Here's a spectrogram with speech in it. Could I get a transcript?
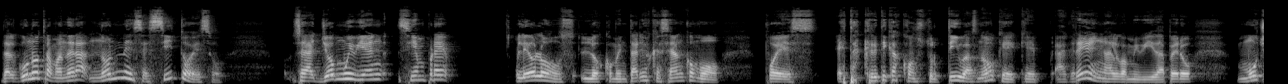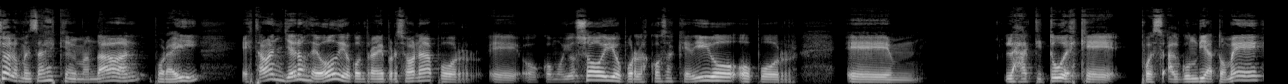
de alguna otra manera no necesito eso. O sea, yo muy bien siempre leo los, los comentarios que sean como, pues, estas críticas constructivas, ¿no? Que, que agreguen algo a mi vida, pero muchos de los mensajes que me mandaban por ahí estaban llenos de odio contra mi persona por, eh, o como yo soy, o por las cosas que digo, o por eh, las actitudes que, pues, algún día tomé,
